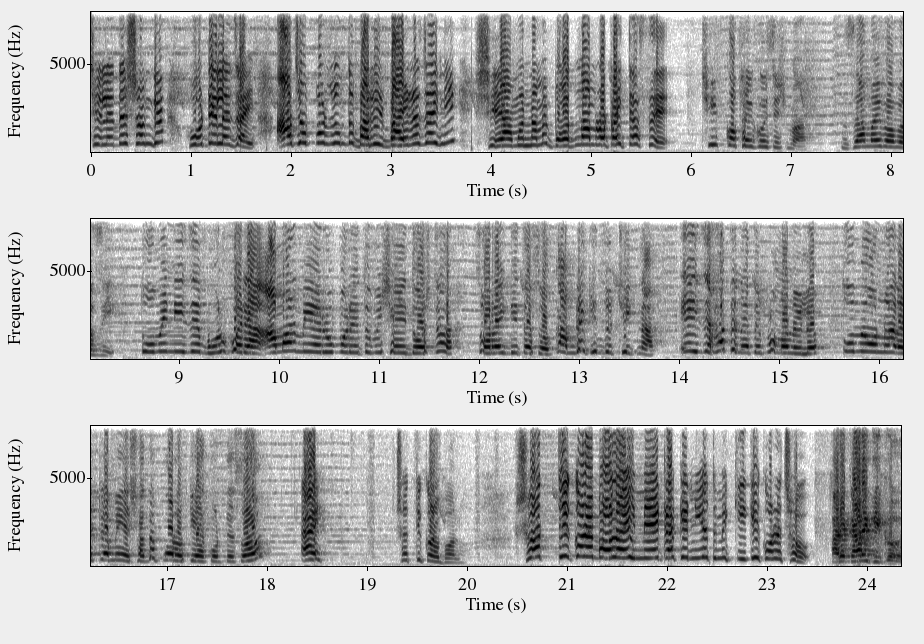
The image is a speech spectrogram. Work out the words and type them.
ছেলেদের সঙ্গে হোটেলে যাই। আজও পর্যন্ত বাড়ির বাইরে যাইনি সে আমার নামে বদনাম রটাইতেছে। ঠিক কথাই কইছিস মা। জামাই বাবাজি তুমি নিজে ভুল করে আমার মেয়ের উপরে তুমি সেই দোষটা চড়াই দিতেছো কামটা কিন্তু ঠিক না। এই যে হাতে নাতে প্রমাণ হইল তুমি অন্য আরেকটা মেয়ের সাথে পরকিয়া করতেছো। এই সত্যি করে বলো। সত্যি করে বলো এই মেয়েটাকে নিয়ে তুমি কি কি করেছ? আরে কারে কি কর?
